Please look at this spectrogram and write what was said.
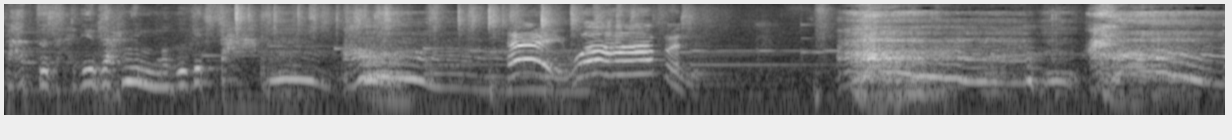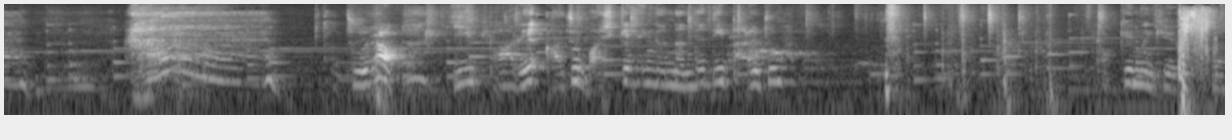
나도 다리를 한 입 먹으겠다. Hey, what happened? 주야, 이 발이 아주 맛있게 생겼는데 네 발 좀. 개가 있잖아.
